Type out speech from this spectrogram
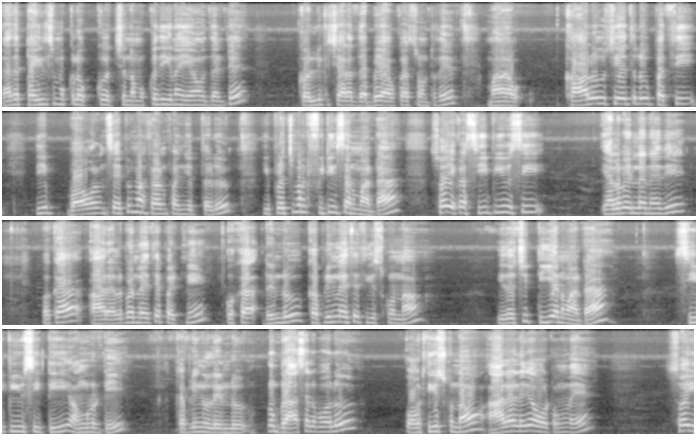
లేదా టైల్స్ ముక్కలు ఒక్క చిన్న ముక్క దిగినా ఏమవుతుందంటే కళ్ళుకి చాలా దెబ్బ అవకాశం ఉంటుంది. మన కాలు చేతులు ప్రతిది బాగోవడం చెప్పి మనకు ఎవరైనా పని చెప్తాడు. ఇప్పుడు వచ్చి మనకి ఫిట్టింగ్స్ అనమాట సో ఇక్కడ సిపియూసి ఎలబెండ్లు అనేది ఒక ఆరు ఎలబెండ్లు అయితే పట్టినాయి. ఒక రెండు కప్లింగ్లు అయితే తీసుకున్నాం. ఇది వచ్చి టీ అనమాట సిపియూసి టీ అంగుళం టీ కప్లింగ్లు రెండు. బ్రాస్ ఎల్బోలు ఒకటి తీసుకున్నాం. ఆల్రెడీగా ఒకటి ఉంది. సో ఈ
